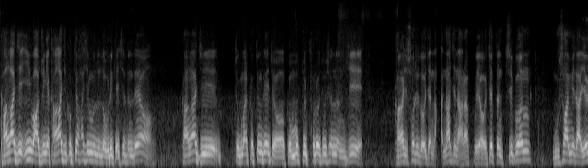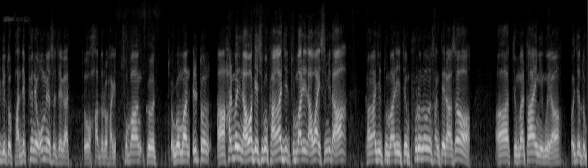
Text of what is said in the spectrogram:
강아지 이 와중에 강아지 걱정하신 분들도 우리 계시던데요. 강아지 정말 걱정되죠. 그 목줄 풀어 주셨는지 강아지 소리도 어제 나, 나진 않았고요. 어쨌든 집은 무사합니다. 여기도 반대편에 오면서 제가 또 하도록 하겠습니다. 소방 그 조그만 일돈 아 할머니 나와 계시고 강아지 두 마리 나와 있습니다. 강아지 두 마리 지금 풀어 놓은 상태라서 아 정말 다행이고요. 어제도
